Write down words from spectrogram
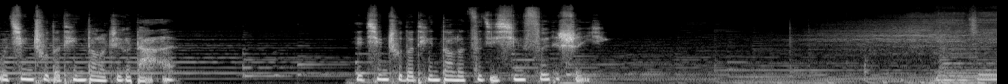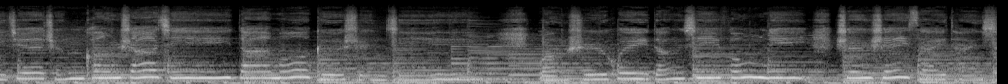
我清楚的听到了这个答案，也清楚的听到了自己心碎的声音。一骑绝尘狂杀气，大漠歌声起。往事回荡西风里，剩谁在叹息？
